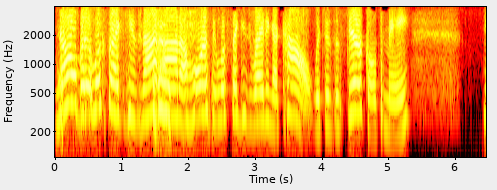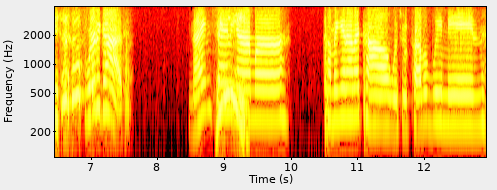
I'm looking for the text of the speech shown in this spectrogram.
No, but it looks like he's not on a horse. It looks like he's riding a cow, which is hysterical to me. Swear to God. Knight in shining armor, coming in on a cow, which would probably mean,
